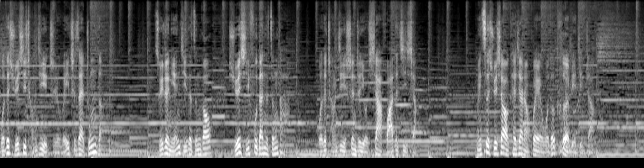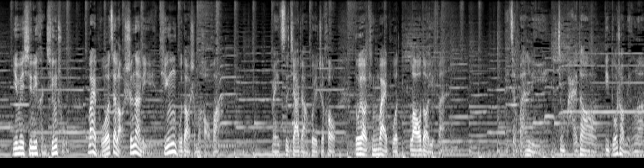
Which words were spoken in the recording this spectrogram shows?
我的学习成绩只维持在中等。随着年级的增高，学习负担的增大，我的成绩甚至有下滑的迹象。每次学校开家长会，我都特别紧张，因为心里很清楚，外婆在老师那里听不到什么好话。每次家长会之后，都要听外婆唠叨一番。你在班里已经排到第多少名了？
